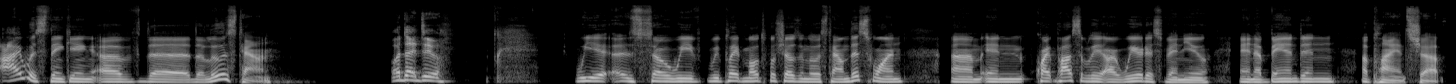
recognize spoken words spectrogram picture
I was thinking of the the Lewistown. What'd I do? We uh, so we've we played multiple shows in Lewistown. This one, um, in quite possibly our weirdest venue, an abandoned appliance shop.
